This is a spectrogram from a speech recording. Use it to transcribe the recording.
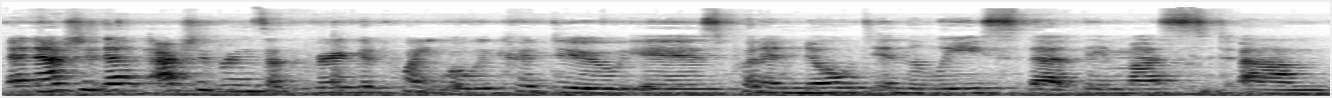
And actually, that actually brings up a very good point. What we could do is put a note in the lease that they must um,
